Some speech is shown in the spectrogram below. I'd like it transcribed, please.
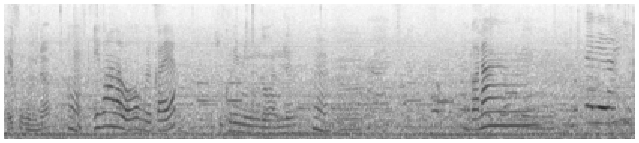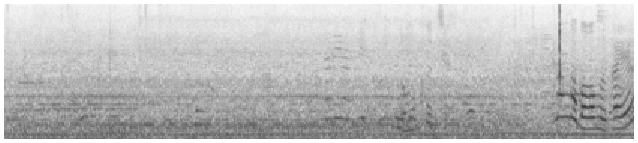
맛있어 보이나? 응, 이거 하나 먹어볼까요? 슈크림인 것 같네. 응, 어, 이거랑 모짜렐라 치즈. 너무 크지? 이런 거 먹어볼까요?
